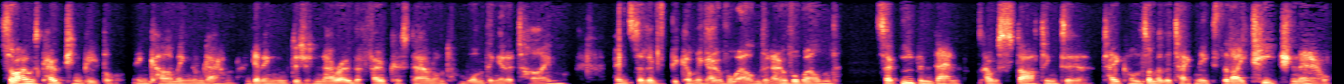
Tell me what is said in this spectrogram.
So I was coaching people in calming them down and getting them to just narrow the focus down onto one thing at a time instead of becoming overwhelmed and overwhelmed. So even then, I was starting to take on some of the techniques that I teach now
